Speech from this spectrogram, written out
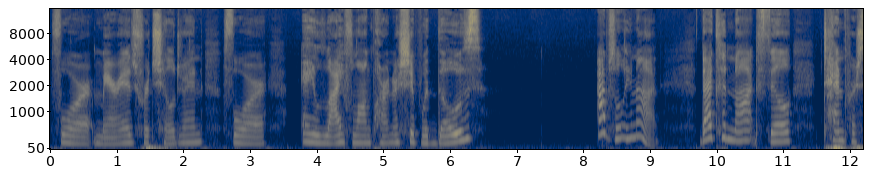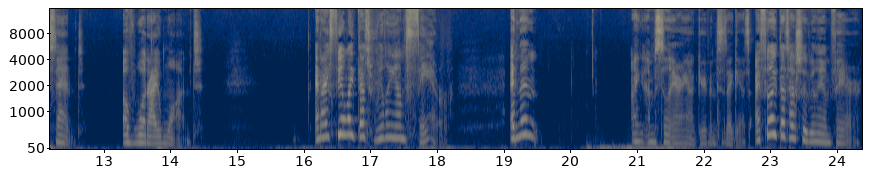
for marriage, for children, for a lifelong partnership with those? Absolutely not. That could not fill 10% of what I want. And I feel like that's really unfair. And then I, am still airing out grievances, I guess. I feel like that's actually really unfair.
